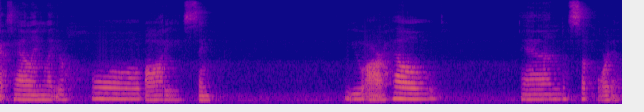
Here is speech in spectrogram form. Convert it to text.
Exhaling, let your whole body sink. You are held and supported.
